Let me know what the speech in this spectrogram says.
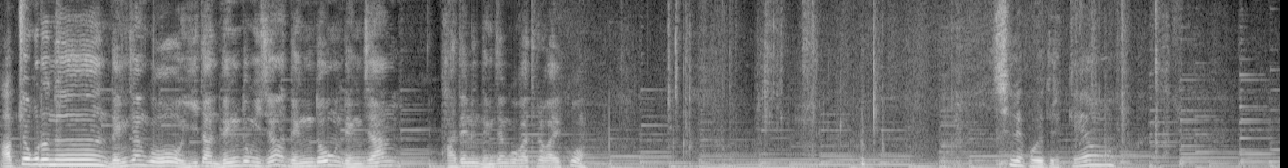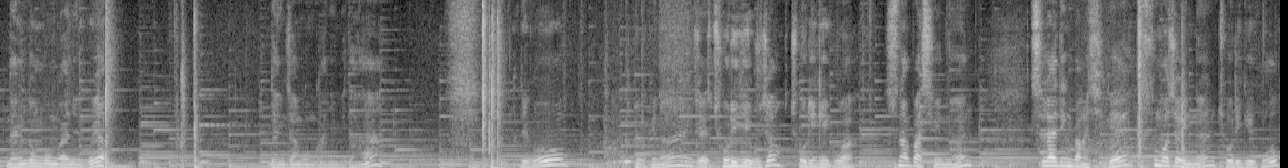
앞쪽으로는 냉장고 2단 냉동이죠. 냉동, 냉장 다 되는 냉장고가 들어가 있고 실내 보여드릴게요. 냉동 공간이고요. 냉장 공간입니다. 그리고 여기는 이제 조리기구죠. 조리기구와 수납할 수 있는 슬라이딩 방식에 숨어져 있는 조리기구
